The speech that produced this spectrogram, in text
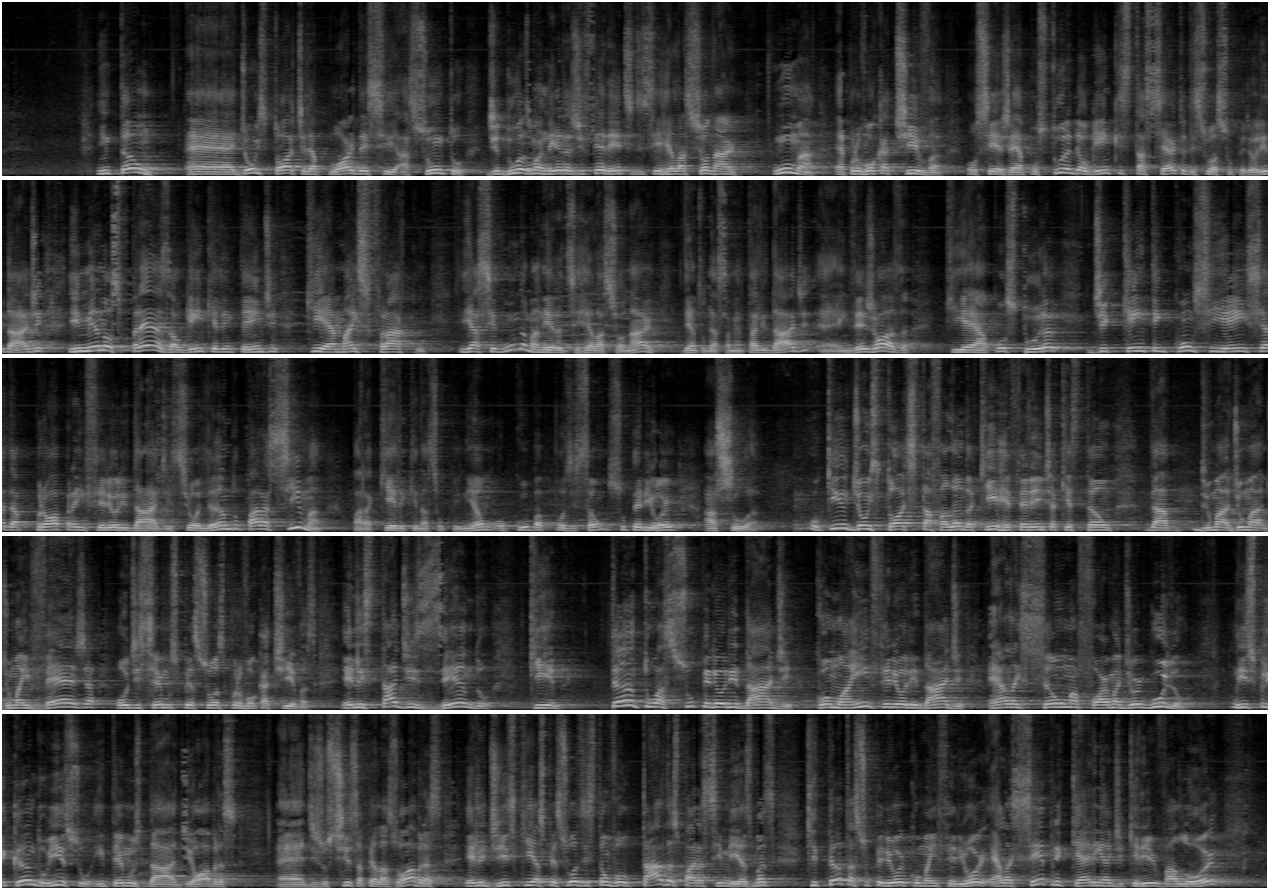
Então, é, John Stott ele aborda esse assunto de duas maneiras diferentes de se relacionar. Uma é provocativa, ou seja, é a postura de alguém que está certo de sua superioridade e menospreza alguém que ele entende que é mais fraco. E a segunda maneira de se relacionar dentro dessa mentalidade é invejosa, que é a postura de quem tem consciência da própria inferioridade, se olhando para cima para aquele que, na sua opinião, ocupa posição superior à sua. O que John Stott está falando aqui referente à questão da, de, uma, de, uma, de uma inveja ou de sermos pessoas provocativas? Ele está dizendo que tanto a superioridade como a inferioridade, elas são uma forma de orgulho. E explicando isso em termos da, de obras é, de justiça pelas obras, ele diz que as pessoas estão voltadas para si mesmas, que tanto a superior como a inferior, elas sempre querem adquirir valor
